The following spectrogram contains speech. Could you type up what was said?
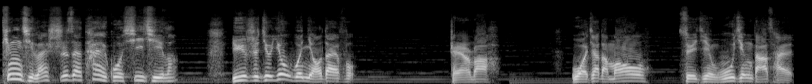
听起来实在太过稀奇了，于是就又问鸟大夫：“这样吧，我家的猫最近无精打采，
